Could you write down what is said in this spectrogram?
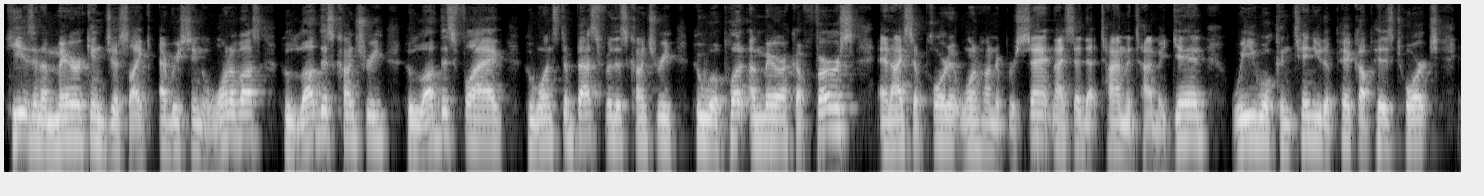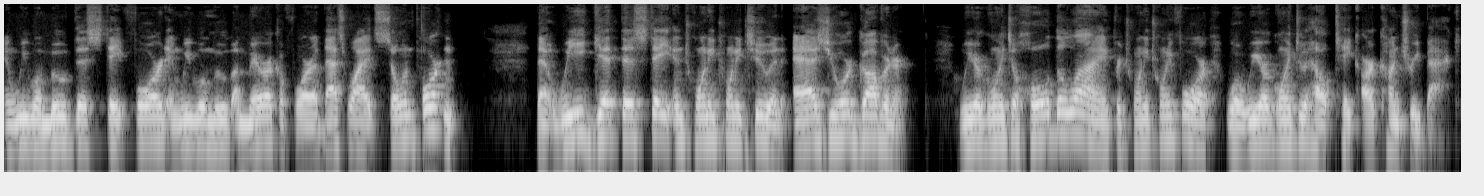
He is an American, just like every single one of us who love this country, who love this flag, who wants the best for this country, who will put America first. And I support it 100%. And I said that time and time again. We will continue to pick up his torch and we will move this state forward and we will move America forward. That's why it's so important that we get this state in 2022. And as your governor, we are going to hold the line for 2024 where we are going to help take our country back.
